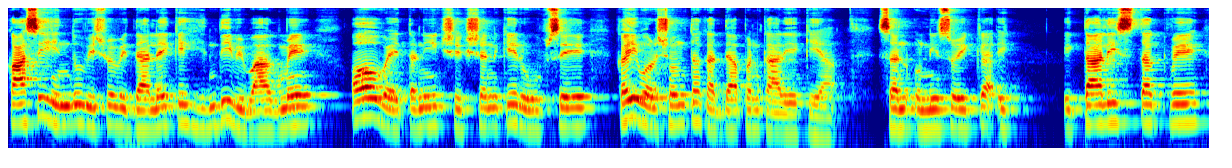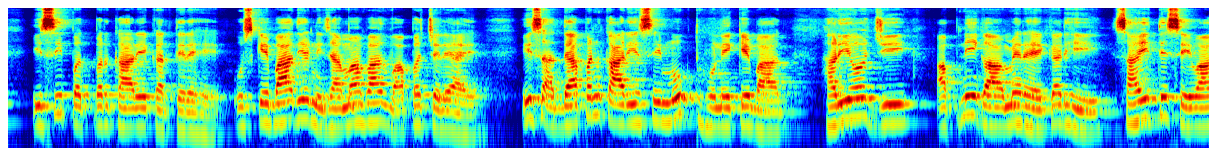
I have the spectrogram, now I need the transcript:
काशी हिंदू विश्वविद्यालय के हिंदी विभाग में अवैतनिक शिक्षण के रूप से कई वर्षों तक अध्यापन कार्य किया। सन उन्नीस इकतालीस तक वे इसी पद पर कार्य करते रहे। उसके बाद यह निजामाबाद वापस चले आए। इस अध्यापन कार्य से मुक्त होने के बाद हरिओज जी अपने गाँव में रहकर ही साहित्य सेवा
